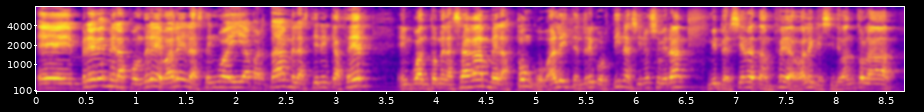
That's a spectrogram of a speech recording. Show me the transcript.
Eh, en breve me las pondré, ¿vale? Las tengo ahí apartadas, me las tienen que hacer. En cuanto me las hagan, me las pongo, ¿vale? Y tendré cortinas y no se verá mi persiana tan fea, ¿vale? Que si levanto la,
